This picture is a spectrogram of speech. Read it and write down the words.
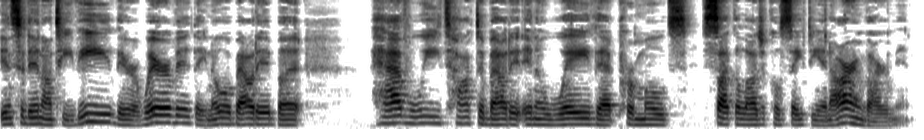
incident on TV, they're aware of it, they know about it, but have we talked about it in a way that promotes psychological safety in our environment?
